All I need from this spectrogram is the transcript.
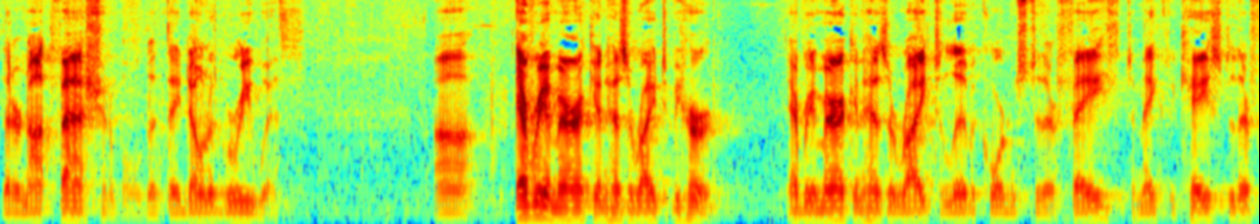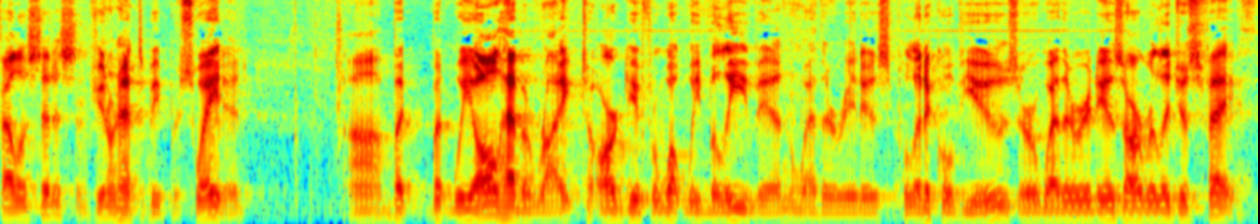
that are not fashionable, that they don't agree with. Uh, every American has a right to be heard. Every American has a right to live according to their faith, to make the case to their fellow citizens. You don't have to be persuaded. Uh, but, but we all have a right to argue for what we believe in, whether it is political views or whether it is our religious faith.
